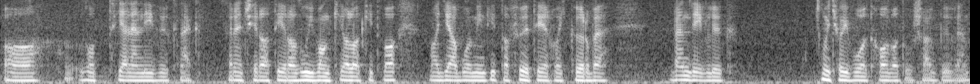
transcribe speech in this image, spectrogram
az ott jelenlévőknek. Szerencsére a tér az úgy van kialakítva, nagyjából, mint itt a főtér, hogy körbe vendéglők, úgyhogy volt hallgatóság bőven.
